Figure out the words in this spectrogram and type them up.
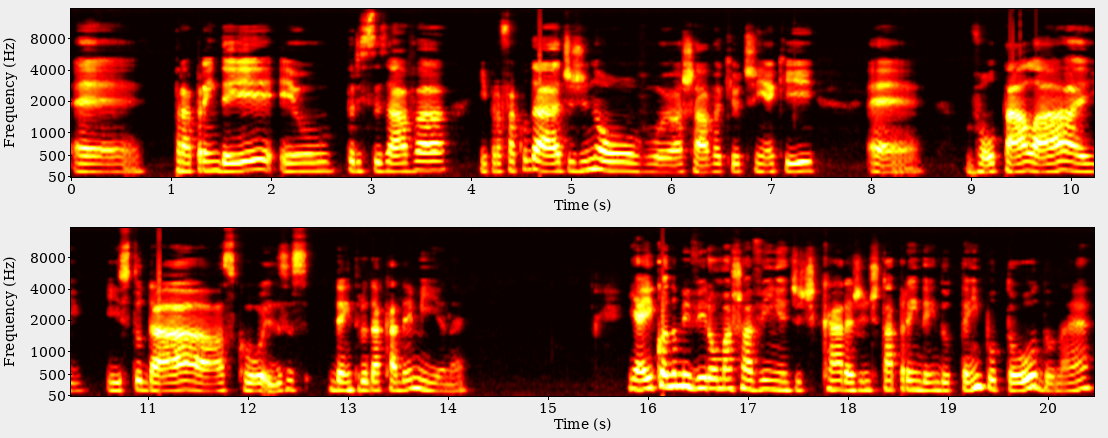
é, para aprender eu precisava ir para a faculdade de novo, eu achava que eu tinha que é, voltar lá e, e estudar as coisas dentro da academia, né? E aí, quando me virou uma chavinha de, cara, a gente está aprendendo o tempo todo, né?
